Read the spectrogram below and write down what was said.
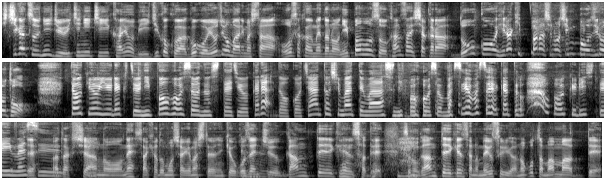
7月21日火曜日時刻は午後4時を回りました。大阪梅田の日本放送関西支社から同行開きっぱなしの辛坊治郎と。東京有楽町日本放送のスタジオから同行ちゃんと閉まってます。日本放送増山さやかとお送りしています。私あのね先ほど申し上げましたように今日午前中、うん、眼底検査でその眼底検査の目薬が残ったまんまで、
